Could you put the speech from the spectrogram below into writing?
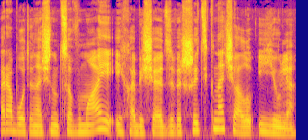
Работы начнутся в мае, их обещают завершить к началу июля.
